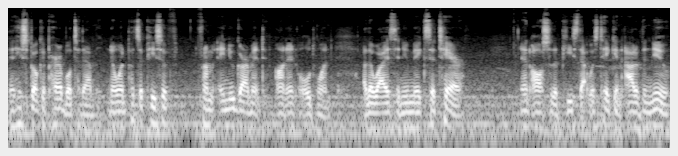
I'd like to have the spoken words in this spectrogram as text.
Then he spoke a parable to them No one puts a piece of from a new garment on an old one, otherwise the new makes a tear, and also the piece that was taken out of the new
